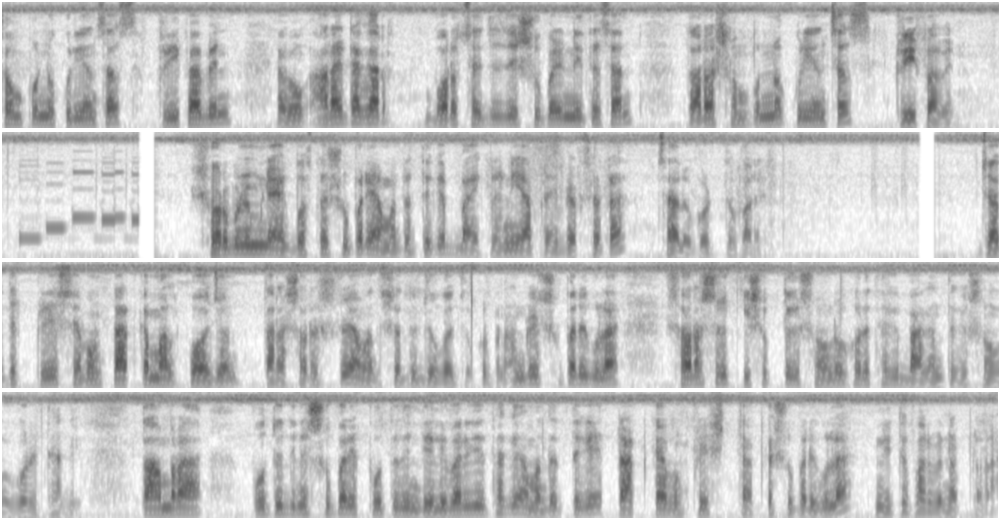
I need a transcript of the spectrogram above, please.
সম্পূর্ণ কুরিয়ান চার্জ ফ্রি পাবেন এবং আড়াই টাকার বড় সাইজের যে সুপারি নিতে চান, তারা সম্পূর্ণ কুরিয়ান চার্জ ফ্রি পাবেন। সর্বনিম্ন এক বস্তা সুপারি আমাদের থেকে বাইক নিয়ে আপনি ব্যবসাটা চালু করতে পারেন। যাদের ফ্রেশ এবং টাটকা মাল প্রয়োজন, তারা সরাসরি আমাদের সাথে যোগাযোগ করবেন। আমরা এই সুপারিগুলো সরাসরি কৃষক থেকে সংগ্রহ করে থাকি, বাগান থেকে সংগ্রহ করে থাকি। তো আমরা প্রতিদিনের সুপারি, প্রতিদিন ডেলিভারি দিয়ে থাকি, আমাদের থেকে টাটকা এবং ফ্রেশ টাটকা সুপারিগুলো নিতে পারবেন আপনারা।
